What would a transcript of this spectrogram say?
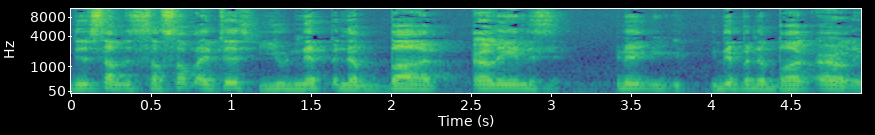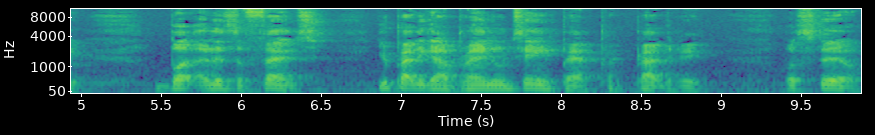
Do something something like this. You nip in the bud early in this. You nip in the bud early, but in this offense, you probably got a brand new team practically. But still,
